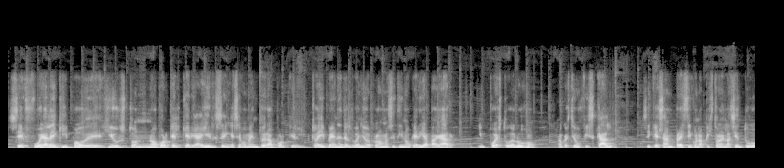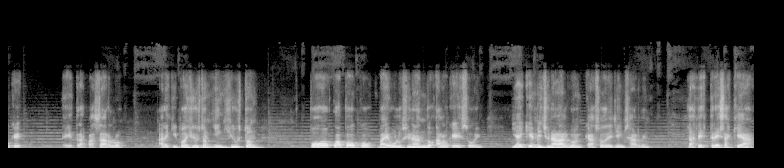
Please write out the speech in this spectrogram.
Se fue al equipo de Houston, no porque él quería irse, en ese momento era porque el Clay Bennett, el dueño de Oklahoma City, no quería pagar impuesto de lujo una cuestión fiscal. Así que Sam Presti con la pistola en la 100 tuvo que eh, traspasarlo al equipo de Houston. Y en Houston, poco a poco, va evolucionando a lo que es hoy. Y hay que mencionar algo en caso de James Harden. Las destrezas que ha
